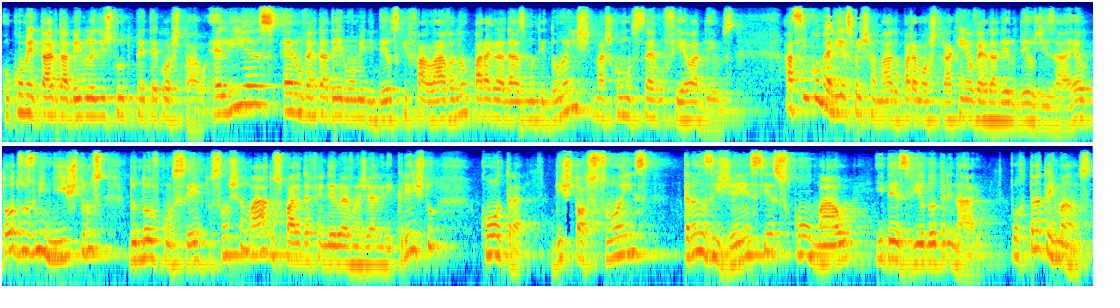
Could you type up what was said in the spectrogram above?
o comentário da Bíblia de Estudo Pentecostal. Elias era um verdadeiro homem de Deus que falava não para agradar as multidões, mas como um servo fiel a Deus. Assim como Elias foi chamado para mostrar quem é o verdadeiro Deus de Israel, todos os ministros do novo concerto são chamados para defender o evangelho de Cristo contra distorções, transigências com o mal e desvio doutrinário. Portanto, irmãos,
